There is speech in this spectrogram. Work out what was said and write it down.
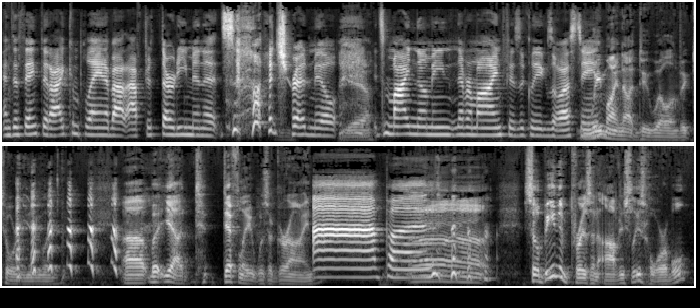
And to think that I complain about after 30 minutes on a treadmill, yeah. it's mind numbing, never mind physically exhausting. We might not do well in Victorian England. Uh, but yeah, t- definitely it was a grind. Ah, pun. uh, so being in prison obviously is horrible.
